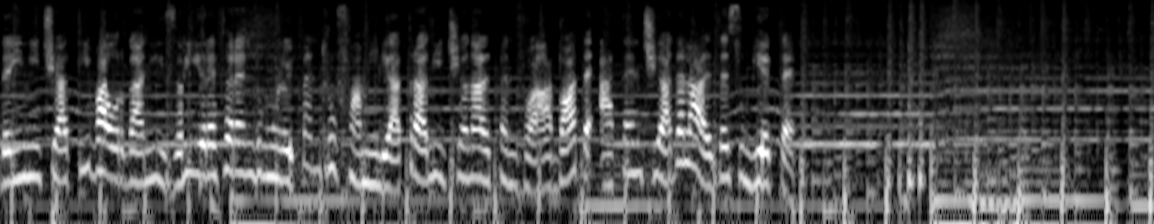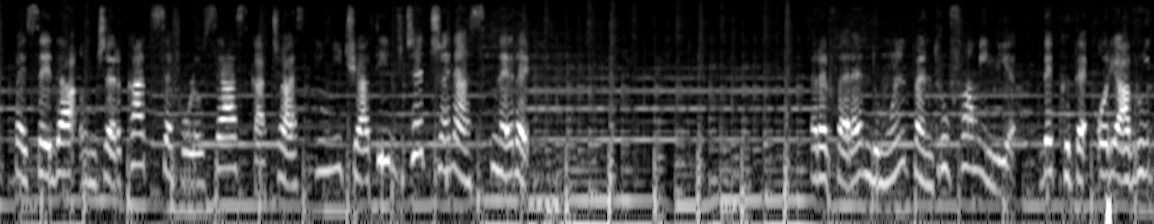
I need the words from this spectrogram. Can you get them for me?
de inițiativa organizării referendumului pentru familia tradițional pentru a abate atenția de la alte subiecte. PSD a încercat să folosească această inițiativ CCNASCNR. Referendumul pentru familie, de câte ori a vrut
